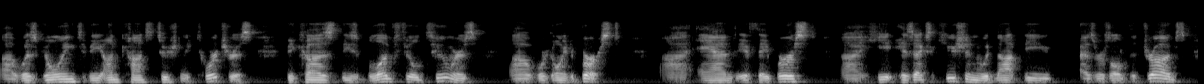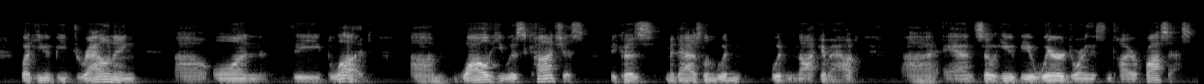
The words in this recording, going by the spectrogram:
uh, was going to be unconstitutionally torturous because these blood filled tumors uh, were going to burst. Uh, and if they burst, uh, he, his execution would not be as a result of the drugs, but he would be drowning uh, on the blood um, while he was conscious because midazolam wouldn't wouldn't knock him out, uh, and so he would be aware during this entire process.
